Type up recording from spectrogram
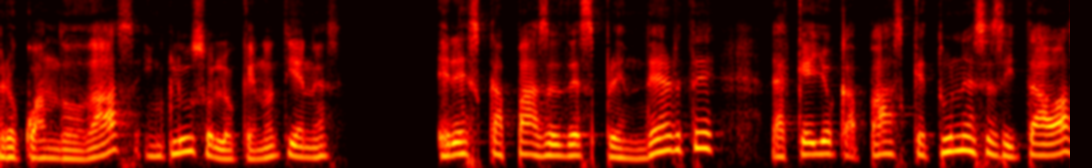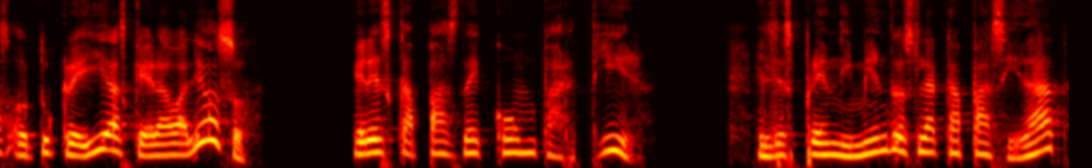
Pero cuando das incluso lo que no tienes, eres capaz de desprenderte de aquello capaz que tú necesitabas o tú creías que era valioso. Eres capaz de compartir. El desprendimiento es la capacidad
